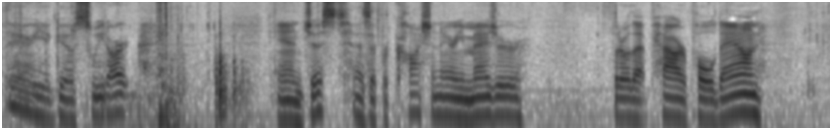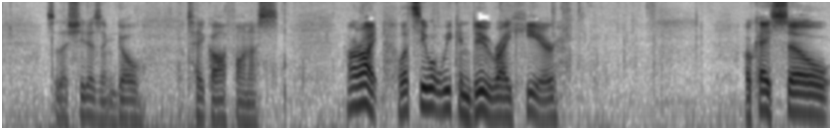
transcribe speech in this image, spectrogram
There you go, sweetheart. And just as a precautionary measure, throw that power pole down so that she doesn't go take off on us. All right, let's see what we can do right here. Okay, so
